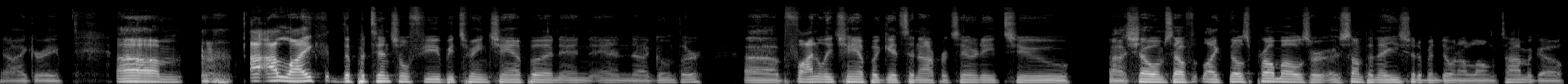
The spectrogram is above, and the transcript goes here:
Yeah, I agree. Um, I, I like the potential feud between Ciampa and and and uh, Gunther. Uh, finally, Ciampa gets an opportunity to uh, show himself. Like those promos are, are something that he should have been doing a long time ago.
